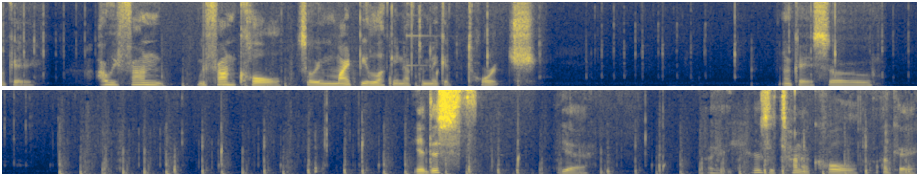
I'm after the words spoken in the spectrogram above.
Okay. Oh, we found we found coal, so we might be lucky enough to make a torch. Okay, so yeah, this yeah. Here's a ton of coal. Okay.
